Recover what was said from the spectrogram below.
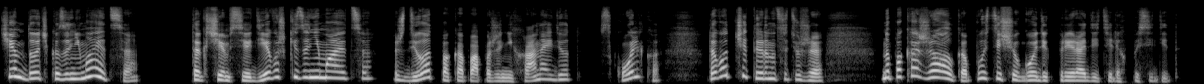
Чем дочка занимается? Так чем все девушки занимаются? Ждет, пока папа жениха найдет. Сколько? Да вот 14 уже. Но пока жалко, пусть еще годик при родителях посидит.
